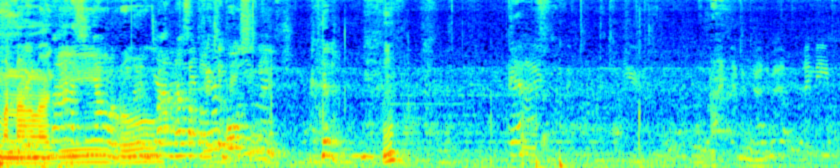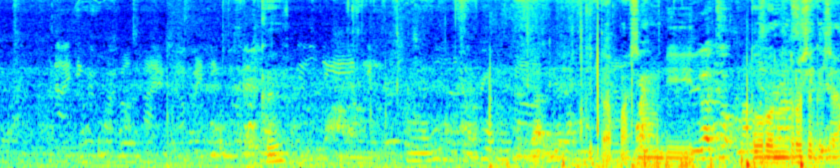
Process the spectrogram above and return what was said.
Menang lagi bro. Hmm? Kita pasang di turun terus ya guys ya.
